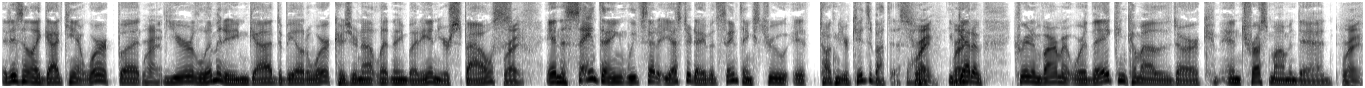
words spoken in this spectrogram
It isn't like God can't work, but Right. you're limiting God to be able to work because you're not letting anybody in, your spouse. Right. And the same thing, we've said it yesterday, but the same thing's true it, talking to your kids about this. Right. You've right. got to create an environment where they can come out of the dark and trust mom and dad Right.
